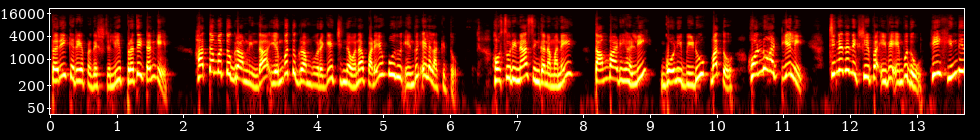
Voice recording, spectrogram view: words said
ತರೀಕೆರೆಯ ಪ್ರದೇಶದಲ್ಲಿ ಪ್ರತಿ ಟನ್ಗೆ ಹತ್ತೊಂಬತ್ತು ಗ್ರಾಂನಿಂದ ಎಂಬತ್ತು ಗ್ರಾಂವರೆಗೆ ಚಿನ್ನವನ್ನು ಪಡೆಯಬಹುದು ಎಂದು ಹೇಳಲಾಗಿತ್ತು. ಹೊಸೂರಿನ ಸಿಂಗನಮನೆ, ತಾಂಬಾಡಿಹಳ್ಳಿ, ಗೋಣಿಬೀಡು ಮತ್ತು ಹೊನ್ನುಹಟ್ಟಿಯಲ್ಲಿ ಚಿನ್ನದ ನಿಕ್ಷೇಪ ಇವೆ ಎಂಬುದು ಈ ಹಿಂದಿನ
